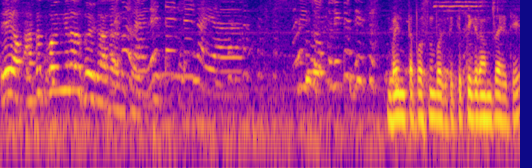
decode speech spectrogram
ए आता कोण गेला असतोय का आता व्हॅलेंटाईन डे ना यार मी चॉकलेट देत असते. बहीण तपासून बघते किती ग्रामचं आहे ते.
